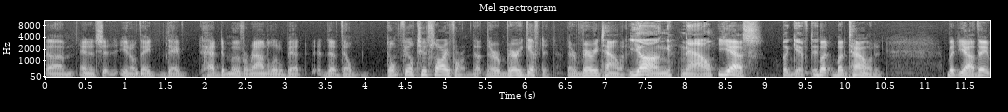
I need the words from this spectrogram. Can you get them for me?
Um, and it's you know they they've had to move around a little bit. They'll don't feel too sorry for them. They're very gifted. They're very talented. Young now, yes, but gifted, but but talented. But yeah, they.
